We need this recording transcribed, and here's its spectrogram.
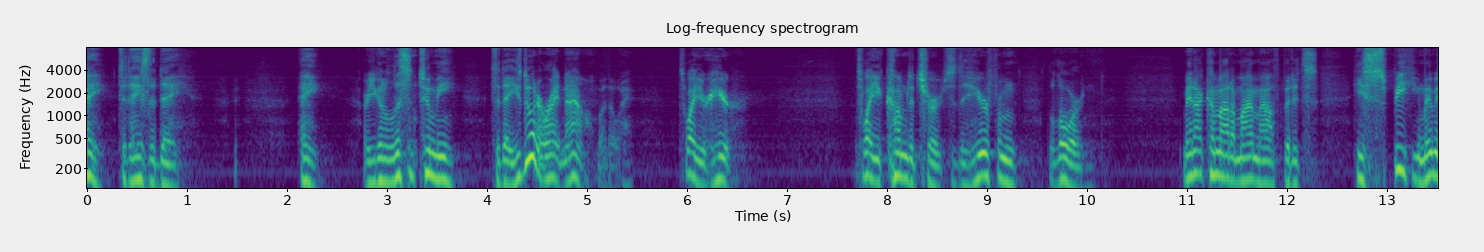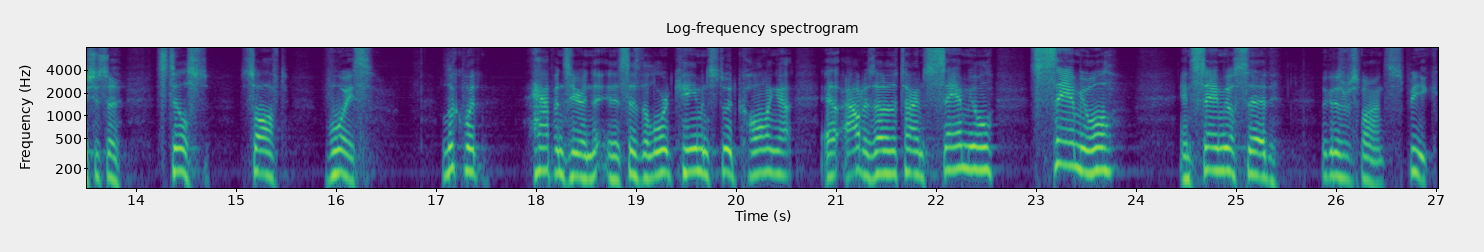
Hey, today's the day. Hey, are you going to listen to me today? He's doing it right now, by the way. That's why you're here. That's why you come to church, is to hear from the Lord. It may not come out of my mouth, but it's He's speaking. Maybe it's just a still, soft voice. Look what happens here. And it says, The Lord came and stood calling out, out as other times, Samuel, Samuel. And Samuel said, Look at his response Speak,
